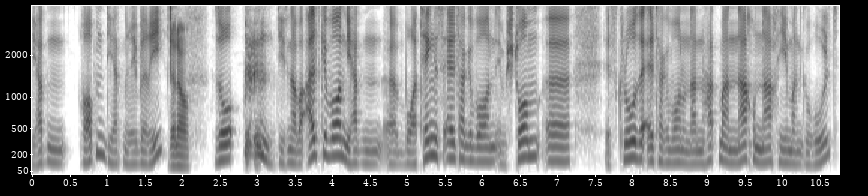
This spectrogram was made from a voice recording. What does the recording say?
Die hatten Robben, die hatten Ribery, Genau. so, die sind aber alt geworden, die hatten, äh, Boateng ist älter geworden, im Sturm äh, ist Klose älter geworden und dann hat man nach und nach jemanden geholt.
